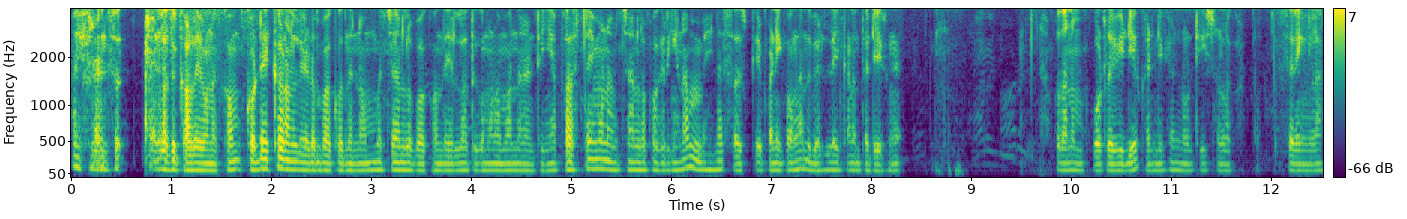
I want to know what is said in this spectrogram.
ஹாய் ஃப்ரெண்ட்ஸ் எல்லாத்துக்கும் காலை வணக்கம். கொடைக்கானல் இடம் பார்க்க வந்து நம்ம சேனலில் பார்க்க வந்து எல்லாத்துக்கும் மனம் வந்து நன்றிங்க. ஃபஸ்ட் டைம் நம்ம சேனலில் பார்க்குறீங்கன்னா மெயினாக சப்ஸ்கிரைப் பண்ணிக்கோங்க. அந்த பெல் ஐக்கான தட்டிடுங்க அப்போ தான் நம்ம போடுற வீடியோ கண்டிப்பாக நோட்டிஃபிகேஷனில் காட்டும். சரிங்களா?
